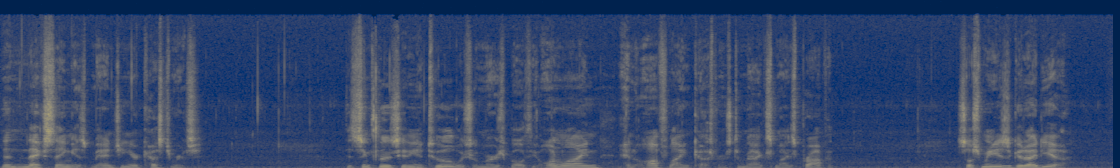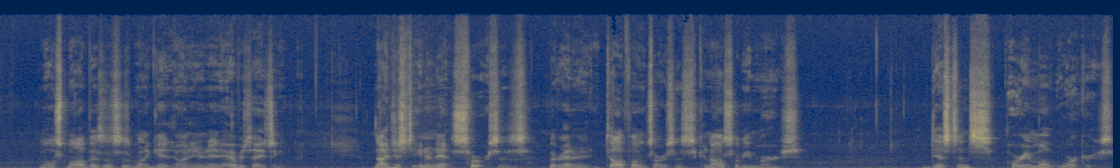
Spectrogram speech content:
Then the next thing is managing your customers. This includes getting a tool which will merge both the online and offline customers to maximize profit. Social media is a good idea. Most small businesses want to get on internet advertising. Not just internet sources, but rather telephone sources can also be merged. Distance or remote workers.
